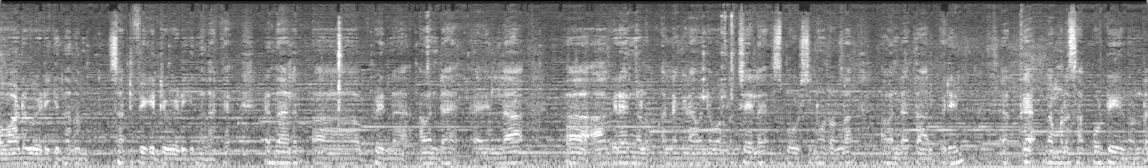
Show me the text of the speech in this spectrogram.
അവാർഡ് മേടിക്കുന്നതും സർട്ടിഫിക്കറ്റ് മേടിക്കുന്നതൊക്കെ. എന്തായാലും പിന്നെ അവന്റെ എല്ലാ ആഗ്രഹങ്ങളും അല്ലെങ്കിൽ അവന്റെ വളർച്ചയിലെ സ്പോർട്സിനോടുള്ള അവന്റെ താല്പര്യം ഒക്കെ നമ്മൾ സപ്പോർട്ട് ചെയ്യുന്നുണ്ട്.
